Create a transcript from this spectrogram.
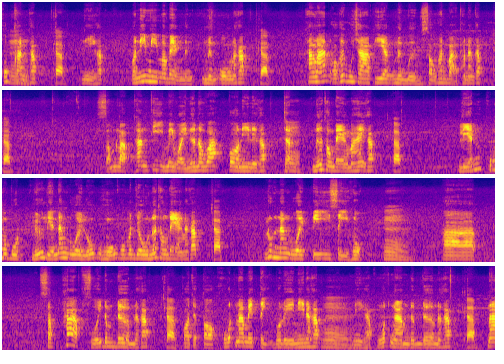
ครบครันครับครับ นี่ครับ วันนี้มีมาแบ่งหนึ่งหนึ่งองค์นะครับ ครับ ทางร้านออกให้บูชาเพียง 12,000 บาทเท่านั้นครับครับ สำหรับท่านที่ไม่ไหวเนื้อนวะก็นี่เลยครับ จัดอืม เนื้อทองแดงมาให้ครับ ครับ เหรียญพรหมบุตร หรือเหรียญนั่งรวยหลวงปู่หงส์พรหมบรรโยเนื้อทองแดงนะครับ ครับ รุ่นนั่งรวยปี46อืมอ่าสภาพสวยเดิมๆนะครับ ครับ ก็จะต่อโค้ดหน้าเมติบริเวณนี้นะครับ อืมนี่ครับงดงามเดิมๆนะครับ ครับ หน้า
